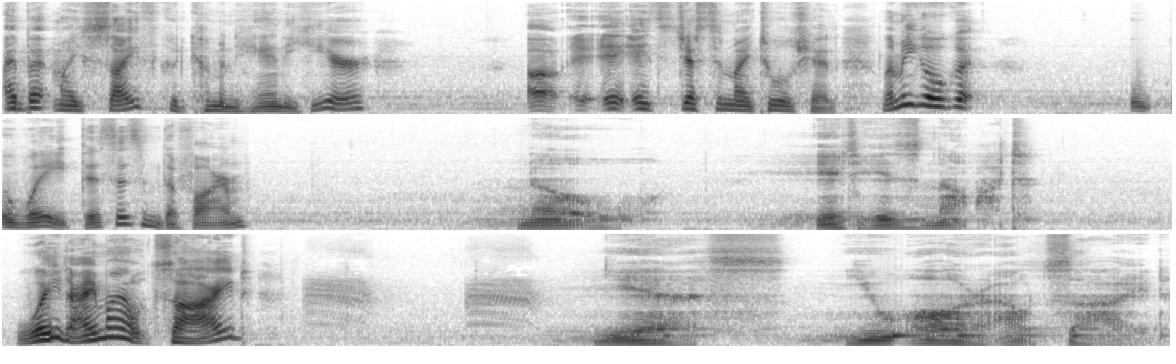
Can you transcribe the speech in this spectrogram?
I bet my scythe could come in handy here. Uh, it, it's just in my tool shed. Let me go get... Wait, this isn't the farm. No, it is not. Wait, I'm outside? Yes, you are outside.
